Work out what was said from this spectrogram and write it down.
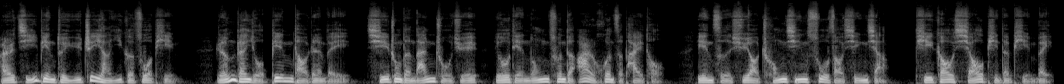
而即便对于这样一个作品，仍然有编导认为其中的男主角有点农村的二混子派头，因此需要重新塑造形象，提高小品的品味。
